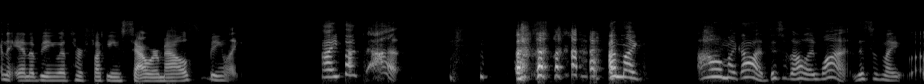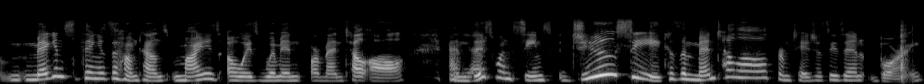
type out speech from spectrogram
and Anna being with her fucking sour mouth, being like, I fucked up. I'm like, oh my god, this is all I want. This is my Megan's thing is the hometowns. Mine is always women or men tell all, and yeah. this one seems juicy because the men tell all from Tayshia season boring.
